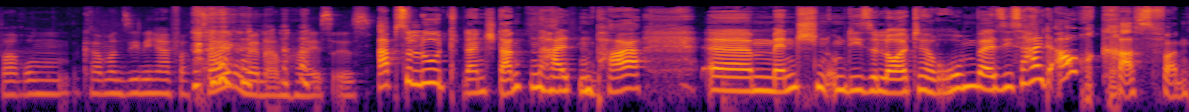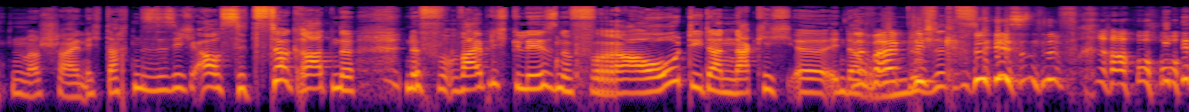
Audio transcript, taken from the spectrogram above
warum kann man sie nicht einfach zeigen, wenn einem heiß ist? Absolut. Dann standen halt ein paar äh, Menschen um diese Leute herum, weil sie es halt auch krass fanden wahrscheinlich. Dachten sie sich auch, sitzt da gerade eine ne f- weiblich gelesene Frau, die dann nackig äh, in der Eine Runde weiblich sitzt. gelesene Frau.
